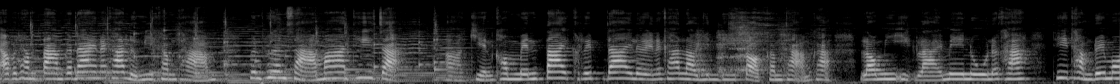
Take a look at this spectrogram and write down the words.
เอาไปทำตามก็ได้นะคะ หรือมีคำถาม เพื่อนๆสามารถที่จะ เขียนคอมเมนต์ใต้คลิปได้เลยนะคะ เรายินดีตอบคำถามค่ะ เรามีอีกหลายเมนูนะคะ ที่ทำด้วยหม้อ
